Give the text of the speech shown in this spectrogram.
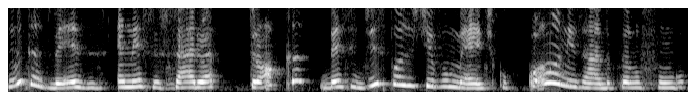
Muitas vezes é necessário a troca desse dispositivo médico colonizado pelo fungo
